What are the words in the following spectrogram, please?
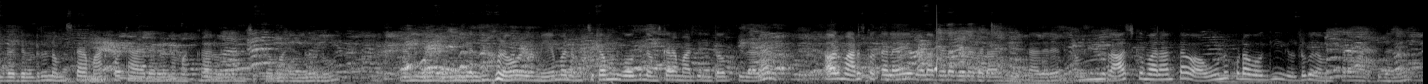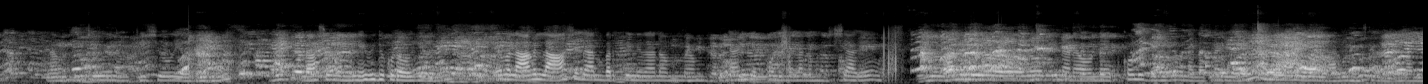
ಇವಾಗ ಎಲ್ಲರೂ ನಮಸ್ಕಾರ ಮಾಡ್ಕೋತಾ ಇದ್ದಾರೆ, ನಮ್ಮ ಅಕ್ಕರು ನಮ್ಮ ಚಿಕ್ಕಮ್ಮ ಎಲ್ಲರೂ ಎಲ್ಲರೂ ನಮ್ಮ ಹೇಮ ನಮ್ಮ ಚಿಕ್ಕಮ್ಮನಿಗೆ ಹೋಗಿ ನಮಸ್ಕಾರ ಮಾಡ್ತೀನಿ ಅಂತ ಹೋಗ್ತಿದ್ದಾಳೆ. ಅವ್ರು ಮಾಡಿಸ್ಕೊತಾಳೆ "ಏ, ಬೇಡ ಬೇಡ ಬೇಡ ಬೇಡ ಅಂತ ಹೇಳ್ತಾ ಇದ್ದಾರೆ. ನಮ್ಮ ರಾಜ್ಕುಮಾರ್ ಅಂತ ಅವನು ಕೂಡ ಹೋಗಿ ಎಲ್ರಿಗೂ ನಮಸ್ಕಾರ ಮಾಡ್ತಿದ್ದಾನೆ. ನಮ್ಮ ಕಿಚು ನಮ್ಮ ಕಿಶು ಎಲ್ಲರೂ ಲಾಸ್ಟ್ ನಮ್ಮ ಹೇಮಿನೂ ಕೂಡ ಹೋಗಿದ್ದಾನೆ. ಆಮೇಲೆ ಆಮೇಲೆ ಲಾಸ್ಟ್ ನಾನು ಬರ್ತೀನಿ ನಾನು ನಮ್ಮ ನಮ್ಮ ಪುಟಾಣಿಗೆ ಎತ್ಕೊಂಡಿದ್ದೆಲ್ಲ ನಮ್ಮ ಶಿಕ್ಷಾಗೆ ಆಮೇಲೆ ನೋಡಿ ನಾನು ಅವನ್ನ ಎತ್ಕೊಂಡಿದ್ದೀನಿ ಅವನ ನನ್ನ ಹತ್ರ ಇದ್ದಾನೆ. ಆಮೇಲೆ ಯಾರಿಗೂ ನಮಸ್ಕಾರ ಮಾಡಿಲ್ಲ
